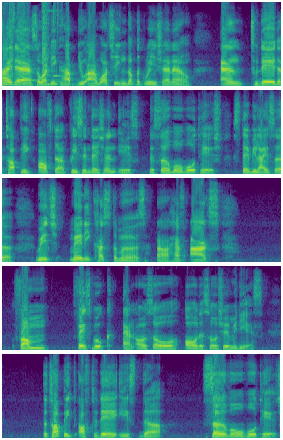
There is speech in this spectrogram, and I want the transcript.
Hi there สวัสดีครับ you are watching Dr. Green Channel and today the topic of the presentation is the servo voltage stabilizer which many customers uh, have asked from Facebook and also all the social medias. The topic of today is the servo voltage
